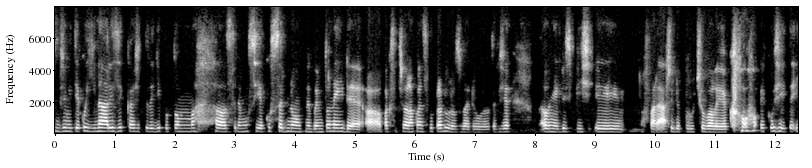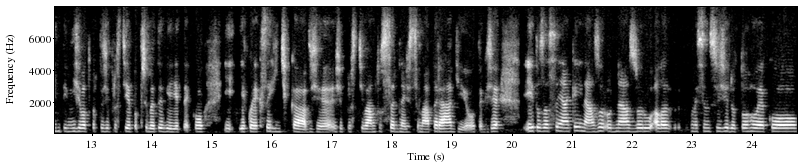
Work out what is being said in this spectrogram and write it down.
může mít jako jiná rizika, že ty lidi potom eh, si nemusí jako sednout, nebo jim to nejde a pak se třeba nakonec opravdu rozvedou. Jo. Takže někdy spíš i faráři doporučovali, jako, jako žijte intimní život, protože prostě je potřebujete vědět, jako, jako jak se hýčkat, že, že prostě vám to sedne, že se máte rádi. Jo. Takže je to zase nějaký názor od názoru, ale myslím si, že do toho jako,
